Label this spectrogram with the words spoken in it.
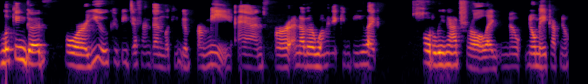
Looking good for you could be different than looking good for me. And for another woman, it can be like totally natural, like no no makeup, no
